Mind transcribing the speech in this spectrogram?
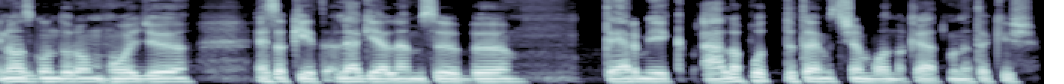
Én azt gondolom, hogy ez a két legjellemzőbb termék állapot, de természetesen vannak átmenetek is.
